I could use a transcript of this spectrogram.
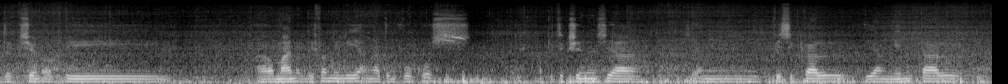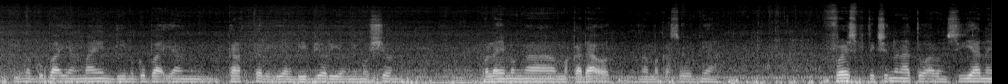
protection of the uh, man of the family ang atong focus. Protection siya yang physical yang mental. Di maguba yang mind di maguba yang karakter yang behavior yang emosyon wala yung mga makadaot nga makasuod niya. First protection na nato aron siya na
